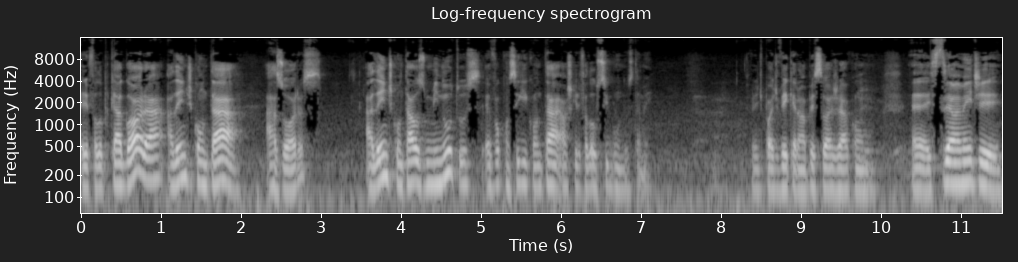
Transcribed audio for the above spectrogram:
Ele falou, porque agora, além de contar as horas, além de contar os minutos, eu vou conseguir contar, acho que ele falou os segundos também. A gente pode ver que era uma pessoa já com é, extremamente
